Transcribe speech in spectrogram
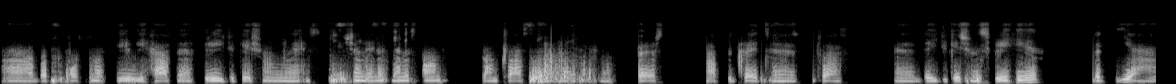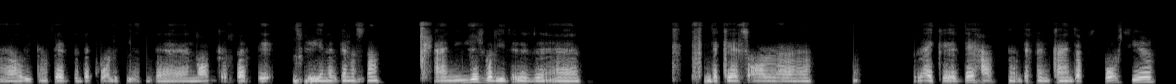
But fortunately, we have a free education institution in Afghanistan from class first up to grade uh, 12. Uh, the education is free here. But yeah, we can say that the quality is not it's free in Afghanistan. And usually the, uh, the kids are uh, like uh, they have different kind of sports here.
